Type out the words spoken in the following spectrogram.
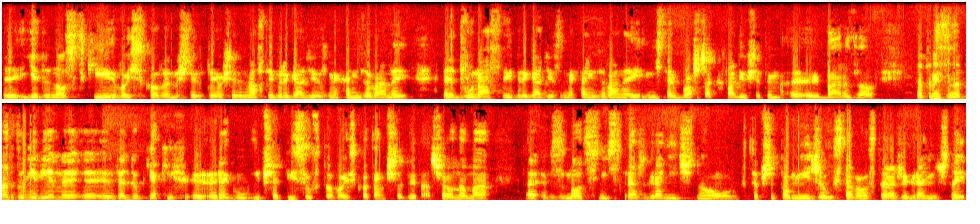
jednostki wojskowe, myślę tutaj o 17 Brygadzie Zmechanizowanej, 12 Brygadzie Zmechanizowanej, minister Błaszczak chwalił się tym bardzo. Natomiast za bardzo nie wiemy, według jakich reguł i przepisów to wojsko tam przebywa. Czy ono ma E, wzmocnić Straż Graniczną. Chcę przypomnieć, że ustawa o Straży Granicznej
